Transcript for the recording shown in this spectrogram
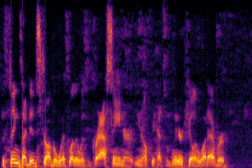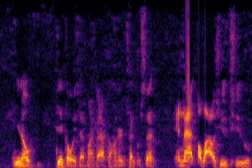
the things I did struggle with, whether it was grassing or you know if we had some winter kill or whatever, you know, Dick always had my back 110 percent, and that allows you to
